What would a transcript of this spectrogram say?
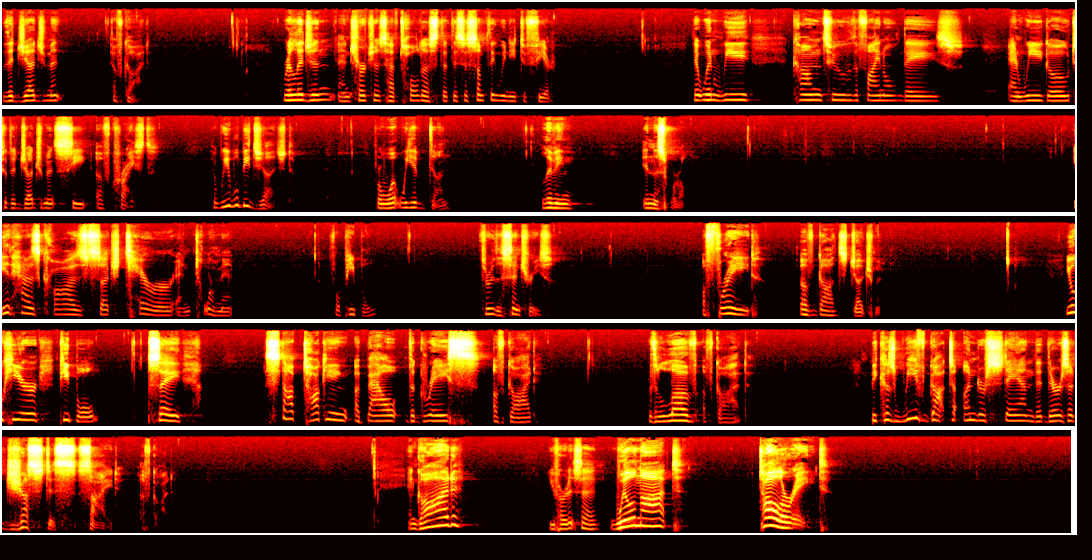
the judgment of God. Religion and churches have told us that this is something we need to fear. That when we come to the final days and we go to the judgment seat of Christ, that we will be judged for what we have done living in this world. It has caused such terror and torment for people through the centuries, afraid of God's judgment. You'll hear people say, Stop talking about the grace of God or the love of God. Because we've got to understand that there's a justice side of God. And God, you've heard it said, will not tolerate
